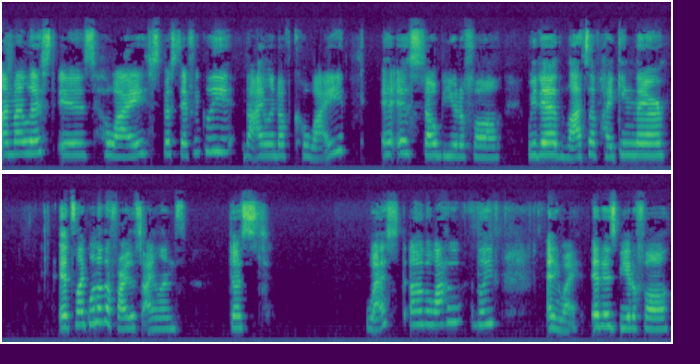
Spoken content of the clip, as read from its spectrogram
on my list is Hawaii, specifically the island of Kauai. It is so beautiful. We did lots of hiking there. It's like one of the farthest islands, just west of Oahu, I believe. Anyway, it is beautiful.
